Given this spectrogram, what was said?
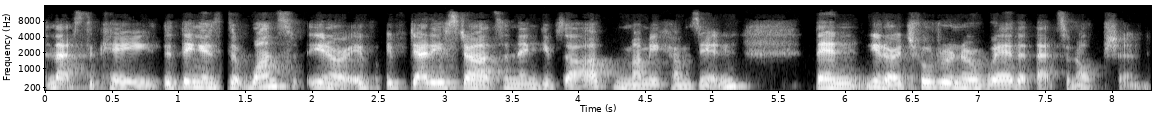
and that's the key. The thing is that once you know if, if daddy starts and then gives up mummy comes in then you know children are aware that that's an option.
